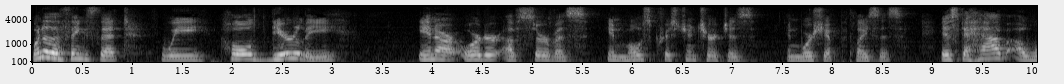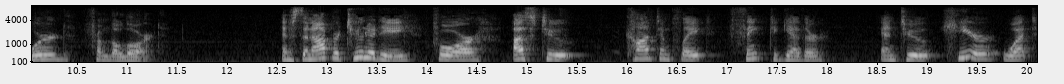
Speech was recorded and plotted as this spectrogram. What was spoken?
One of the things that we hold dearly in our order of service in most Christian churches and worship places is to have a word from the Lord. And it's an opportunity for us to contemplate, think together, and to hear what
